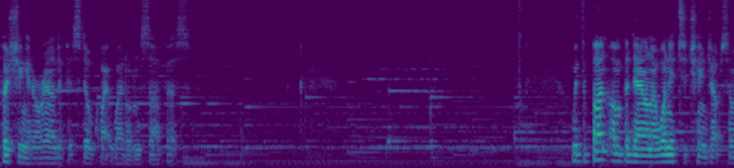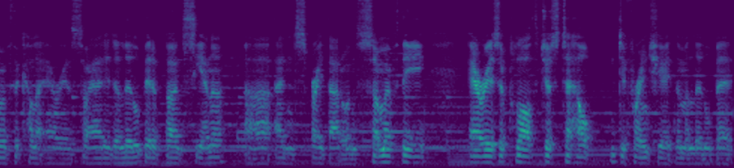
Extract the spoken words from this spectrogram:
pushing it around if it's still quite wet on the surface. With the burnt umber down, I wanted to change up some of the colour areas, so I added a little bit of burnt sienna uh, and sprayed that on some of the areas of cloth just to help differentiate them a little bit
